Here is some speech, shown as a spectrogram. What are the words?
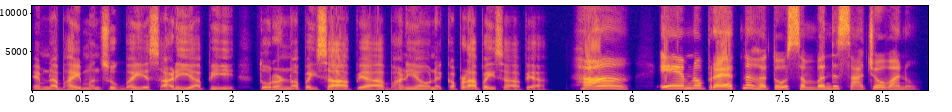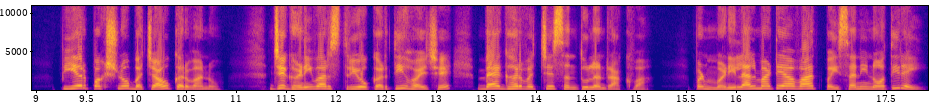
એમના ભાઈ મનસુખભાઈએ સાડી આપી તોરણના પૈસા આપ્યા ભાણિયાઓને કપડાં પૈસા આપ્યા. હા એ એમનો પ્રયત્ન હતો સંબંધ સાચવવાનો પિયર પક્ષનો બચાવ કરવાનો. જે ઘણીવાર સ્ત્રીઓ કરતી હોય છે બે ઘર વચ્ચે સંતુલન રાખવા. પણ મણીલાલ માટે આ વાત પૈસાની નહોતી રહી.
